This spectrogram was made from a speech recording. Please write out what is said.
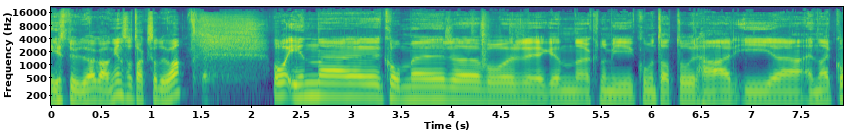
i studio av gangen, så takk skal du ha. Og inn eh, kommer eh, vår egen økonomikommentator her i eh, NRK,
